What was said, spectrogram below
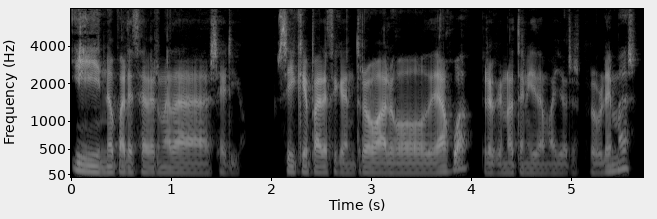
y no parece haber nada serio. Sí que parece que entró algo de agua, pero que no ha tenido mayores problemas.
